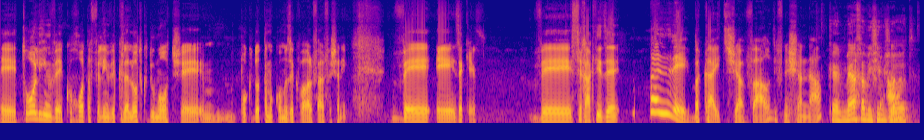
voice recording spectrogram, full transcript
אה, טרולים וכוחות אפלים וקללות קדומות שפוקדות את המקום הזה כבר אלפי אלפי שנים. וזה כיף. ושיחקתי את זה מלא בקיץ שעבר לפני שנה. כן, 150 שעות.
